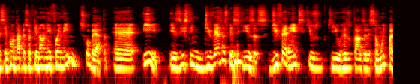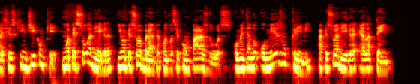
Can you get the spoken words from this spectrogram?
sem contar a pessoa que não, nem foi nem descoberta. É, e existem diversas pesquisas diferentes que os, que os resultados eles são muito parecidos que indicam que uma pessoa negra e uma pessoa branca, quando você compara as duas, cometendo o mesmo crime, a pessoa negra ela tem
